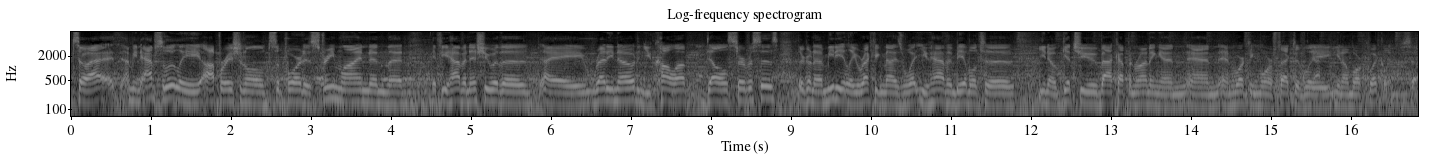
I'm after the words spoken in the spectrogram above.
So I, I, mean, absolutely, operational support is streamlined, in that if you have an issue with a, a ready node and you call up Dell services, they're going to immediately recognize what you have and be able to, you know, get you back up and running and and, and working more effectively, you know, more quickly. So.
